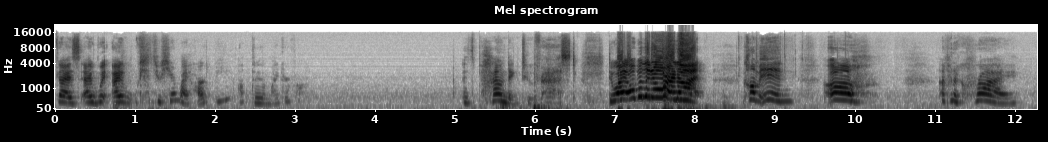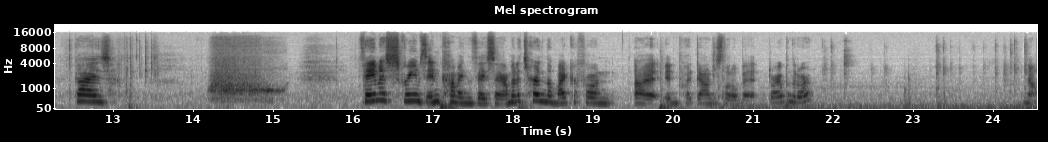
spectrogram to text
Guys, I, I, can you hear my heartbeat up through the microphone? It's pounding too fast. Do I open the door or not? Come in. Oh, I'm gonna cry. Guys. Famous screams incoming, they say. I'm gonna turn the microphone uh, input down just a little bit. Do I open the door? No.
